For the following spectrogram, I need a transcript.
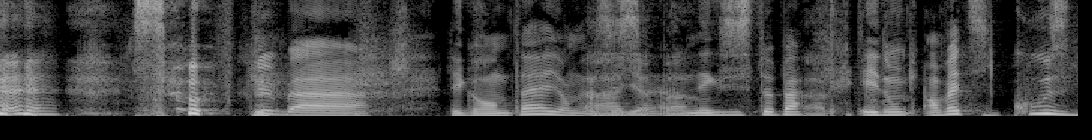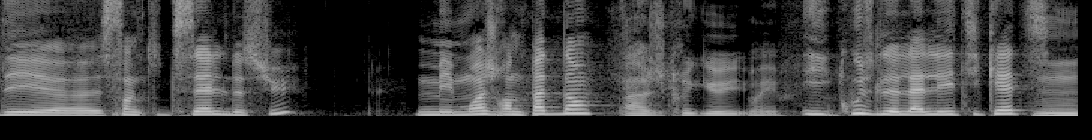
Sauf que, bah. Les grandes tailles en Ah, Asie, y a ça pas. n'existe pas. Ah. Et donc, en fait, ils cousent des euh, 5XL dessus. Mais moi, je rentre pas dedans. Ah, j'ai cru que. Oui. Ils cousent le- la- l'étiquette. Mm.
